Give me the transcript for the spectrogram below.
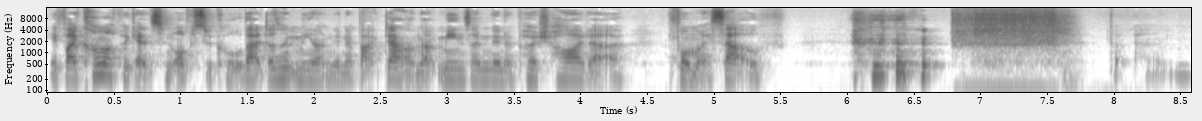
if I come up against an obstacle, that doesn't mean I'm going to back down. That means I'm going to push harder for myself. but um,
